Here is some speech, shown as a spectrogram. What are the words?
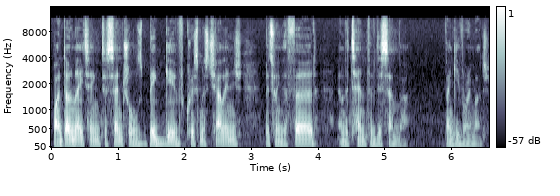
by donating to Central's Big Give Christmas Challenge between the 3rd and the 10th of December. Thank you very much.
